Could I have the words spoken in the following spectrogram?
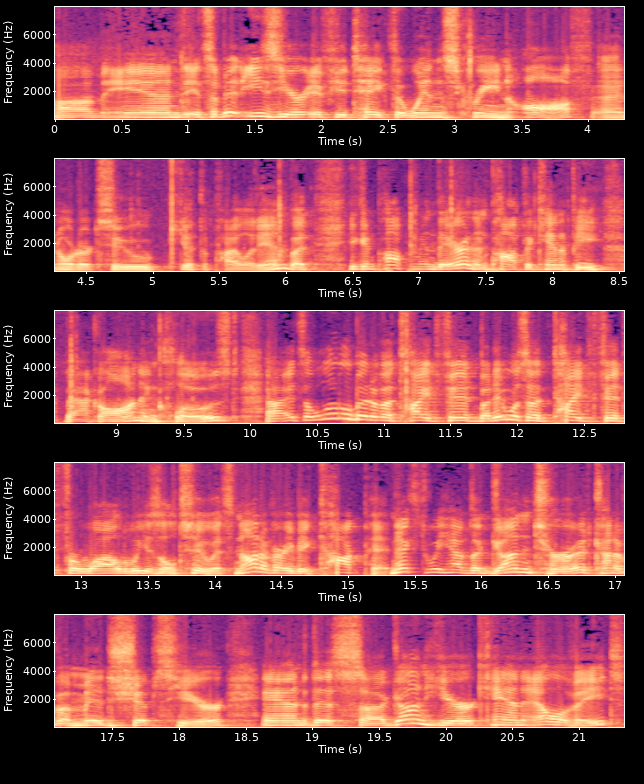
Um, and it's a bit easier if you take the windscreen off in order to get the pilot in, but you can pop him in there and then pop the canopy back on and closed. Uh, it's a little bit of a tight fit, but it was a tight fit for Wild Weasel too. It's not a very big cockpit. Next we have the gun turret, kind of a midships here, and this uh, gun here can elevate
